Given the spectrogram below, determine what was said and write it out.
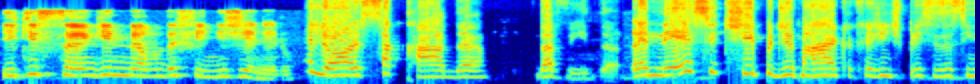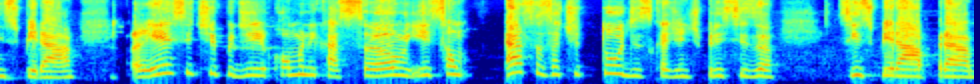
e que sangue não define gênero. Melhor sacada da vida. É nesse tipo de marca que a gente precisa se inspirar, é esse tipo de comunicação e são essas atitudes que a gente precisa se inspirar para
